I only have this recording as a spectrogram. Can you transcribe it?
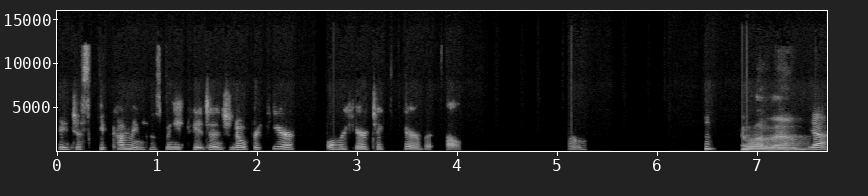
They just keep coming because when you pay attention over here over here takes care of itself so i love that yeah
